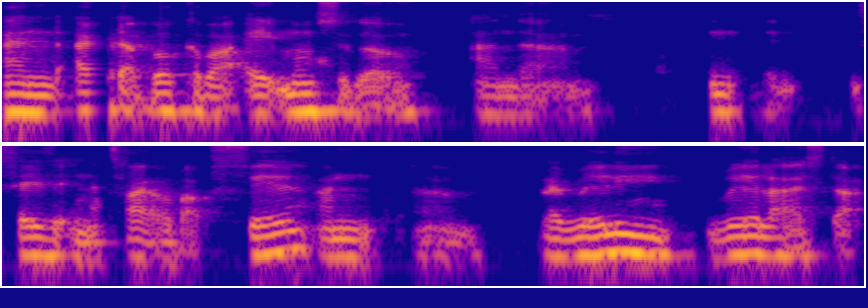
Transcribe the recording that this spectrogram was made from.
And I read that book about eight months ago, and um, it, it says it in the title about fear. And um, I really realized that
